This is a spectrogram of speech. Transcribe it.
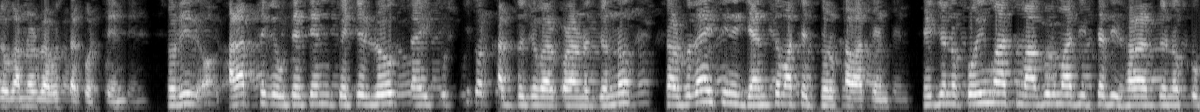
জোগানোর ব্যবস্থা করতেন। শরীর খারাপ থেকে উঠেছেন, পেটের রোগ, তাই পুষ্টিকর খাদ্য জোগাড় করানোর জন্য সর্বদাই তিনি জ্যান্ত মাছের ঝোল খাওয়াতেন। সেই জন্য কই মাছ, মাগুর মাছ ইত্যাদি ধরার জন্য খুব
